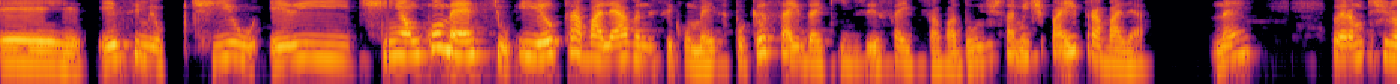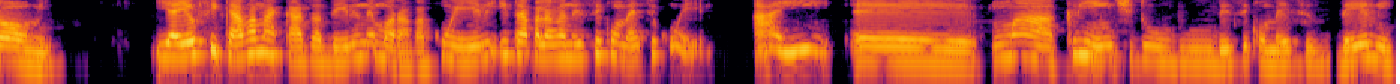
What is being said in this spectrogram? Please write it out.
é, esse meu tio, ele tinha um comércio e eu trabalhava nesse comércio, porque eu saí daqui, eu saí de Salvador justamente para ir trabalhar, né? Eu era muito jovem. E aí eu ficava na casa dele, né, morava com ele e trabalhava nesse comércio com ele. Aí, é, uma cliente do, do, desse comércio dele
